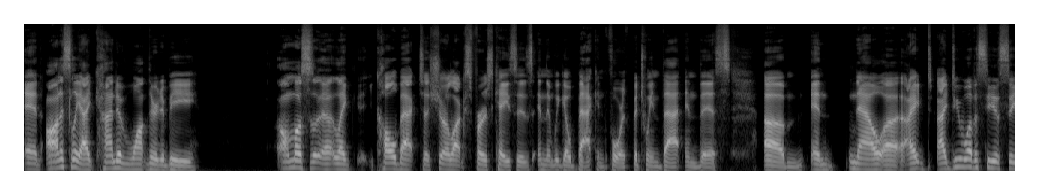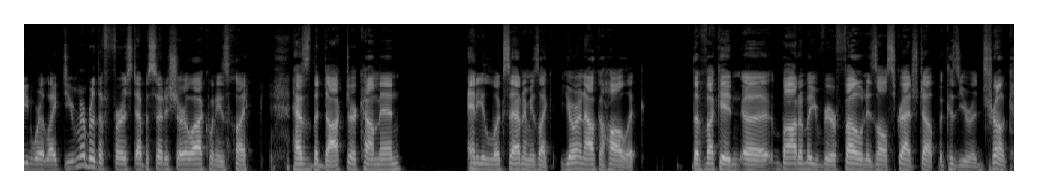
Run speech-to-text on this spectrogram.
and honestly, I kind of want there to be almost uh, like call back to Sherlock's first cases, and then we go back and forth between that and this. Um, and now uh, I I do want to see a scene where like, do you remember the first episode of Sherlock when he's like has the doctor come in and he looks at him, he's like, "You're an alcoholic." The fucking uh, bottom of your phone is all scratched up because you're a drunk,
